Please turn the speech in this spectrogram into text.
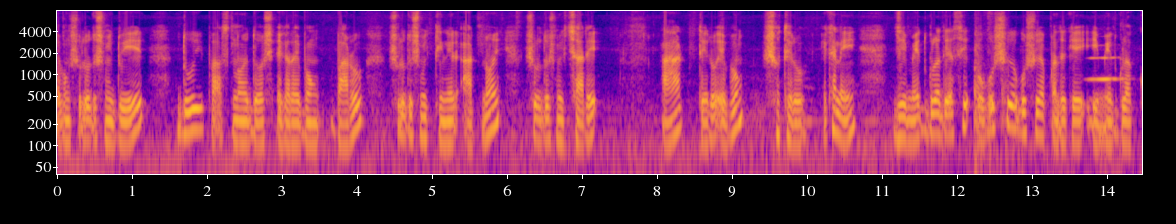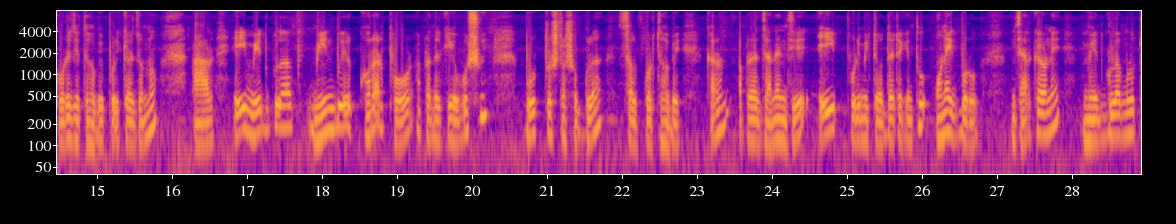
এবং ষোলো দশমিক দুইয়ের দুই, পাঁচ, নয়, দশ, এগারো এবং বারো, ষোলো দশমিক তিনের আট, নয়, ষোলো দশমিক চারে আট, তেরো এবং সতেরো। এখানে যে ম্যাথগুলো দেওয়া আছে, অবশ্যই অবশ্যই আপনাদেরকে এই ম্যাথগুলো করে যেতে হবে পরীক্ষার জন্য। আর এই ম্যাথগুলো মেন বইয়ের করার পর আপনাদেরকে অবশ্যই বোর্ড প্রশ্ন সবগুলা সলভ করতে হবে। কারণ আপনারা জানেন যে এই পরিমিত অধ্যায়টা কিন্তু অনেক বড়, যার কারণে ম্যাথগুলো মূলত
